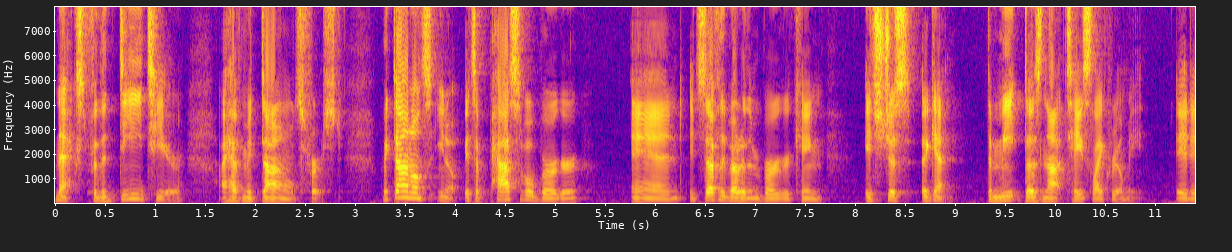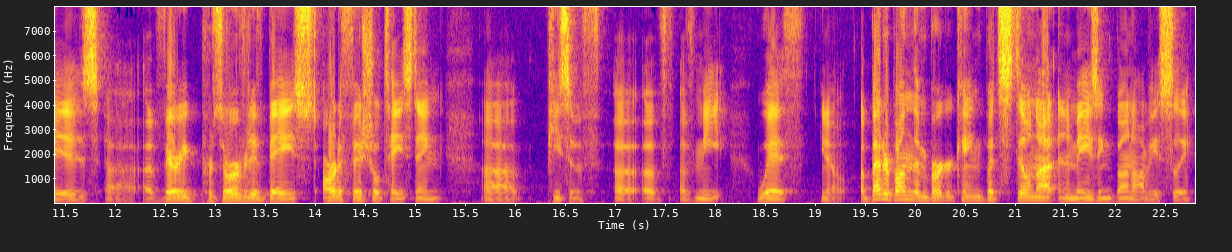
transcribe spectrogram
Next, for the D tier, I have McDonald's first. McDonald's, you know, it's a passable burger, and it's definitely better than Burger King. It's just again, the meat does not taste like real meat. It is uh, a very preservative based, artificial tasting uh, piece of, uh, of, of meat with you know a better bun than Burger King, but still not an amazing bun, obviously.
